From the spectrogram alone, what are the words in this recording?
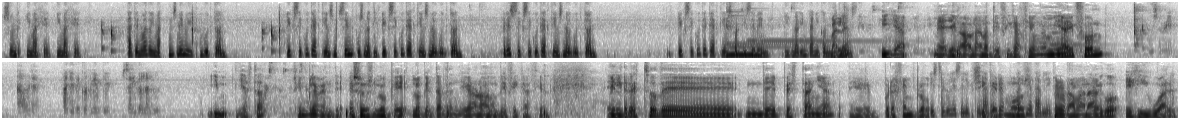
sun. Imagen. Imagen. Atenuado imagen. Menú. Button. Execute actions. Send push notif. Execute actions no button. Press execute actions no button. Execute actions 47. Ignoring panic ¿Vale? Y ya me ha llegado la notificación a mi iPhone y ya está. Simplemente. Eso es lo que, lo que tarda en llegar a una notificación. El resto de, de pestañas, eh, por ejemplo, si queremos programar algo, es igual.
